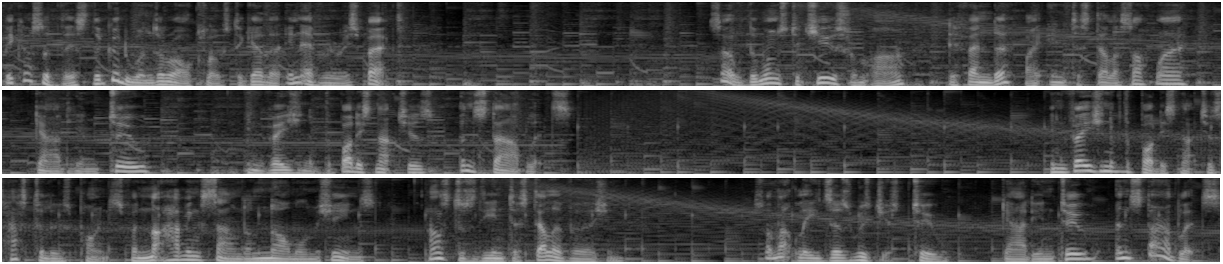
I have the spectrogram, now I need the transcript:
Because of this, the good ones are all close together in every respect. So the ones to choose from are Defender by Interstellar Software, Guardian 2, Invasion of the Body Snatchers, and Star Blitz. Invasion of the Body Snatchers has to lose points for not having sound on normal machines, as does the Interstellar version. So that leaves us with just two, Guardian 2 and Star Blitz.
